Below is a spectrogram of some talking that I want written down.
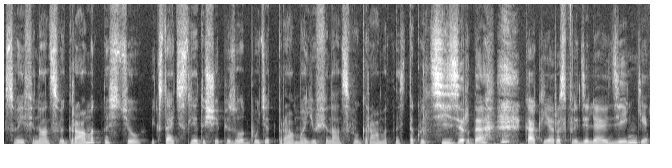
своей финансовой грамотностью. И, кстати, следующий эпизод будет про мою финансовую грамотность, такой тизер, да, как я распределяю деньги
